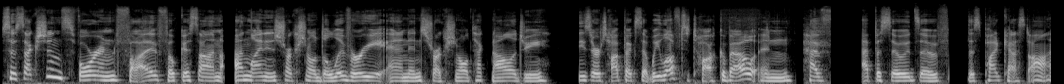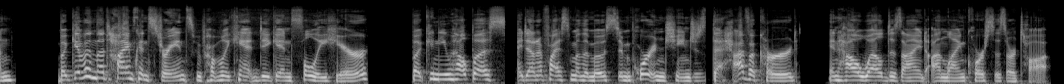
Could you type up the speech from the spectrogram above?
So, sections four and five focus on online instructional delivery and instructional technology. These are topics that we love to talk about and have episodes of this podcast on. But given the time constraints, we probably can't dig in fully here. But can you help us identify some of the most important changes that have occurred in how well designed online courses are taught?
